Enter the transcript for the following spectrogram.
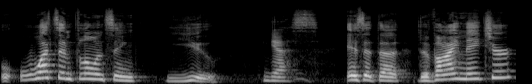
what's influencing you. Yes. Is it the divine nature,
